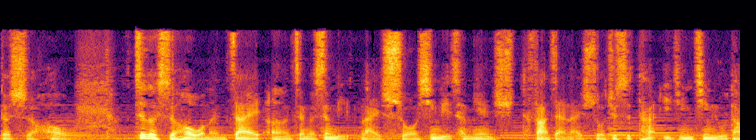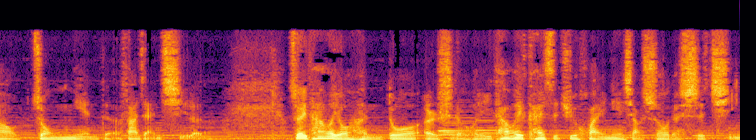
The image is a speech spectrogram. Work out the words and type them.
的时候。这个时候，我们在呃整个生理来说，心理层面发展来说，就是他已经进入到中年的发展期了，所以他会有很多儿时的回忆，他会开始去怀念小时候的事情，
